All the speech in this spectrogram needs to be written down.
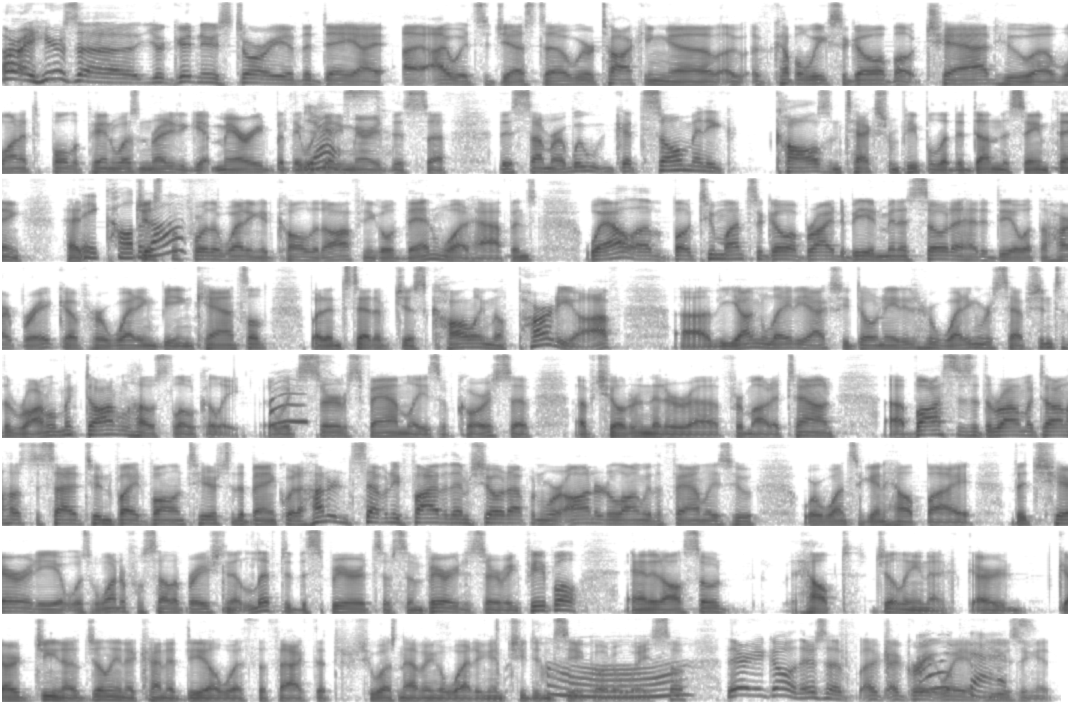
All right, here's uh, your good news story of the day. I I, I would suggest uh, we were talking uh, a, a couple weeks ago about Chad who uh, wanted to pull the pin, wasn't ready to get married, but they were getting married this uh, this summer. We we got so many calls and texts from people that had done the same thing. Had They called it just before the wedding had called it off, and you go, then what happens? Well, uh, about two months ago, a bride to be in Minnesota had to deal with the heartbreak of her wedding being canceled. But instead of just calling the party off, uh, the young lady actually donated her wedding reception to the Ronald McDonald House locally, which serves families, of course, of, of children that are uh, from out of town. Uh, bosses at the Ronald McDonald House decided to invite volunteers to the banquet. 175 of them showed up and were honored along with the families who were once again helped by the charity. It was a wonderful celebration. It lifted the spirits of some very deserving people, and it also helped Jelena or, or Gina, Jelena, kind of deal with the fact that she wasn't having a wedding and she didn't see it go to waste. So there you go. There's a, a, a great like way that. of using it.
